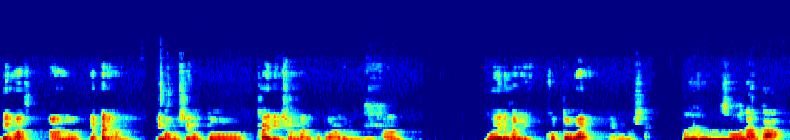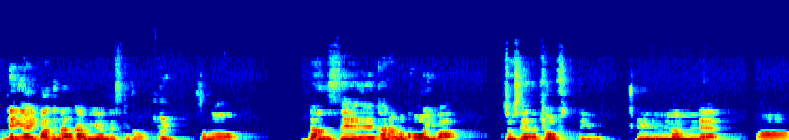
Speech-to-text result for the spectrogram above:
で、まあ、あの、やっぱりあの、今も仕事、帰り一緒になることはあるので、あの、燃えるまで行くことはやめました。うんそう、なんか、恋愛バーで何回も言うんですけど、はいその、男性からの行為は女性の恐怖っていうのがあって、あ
